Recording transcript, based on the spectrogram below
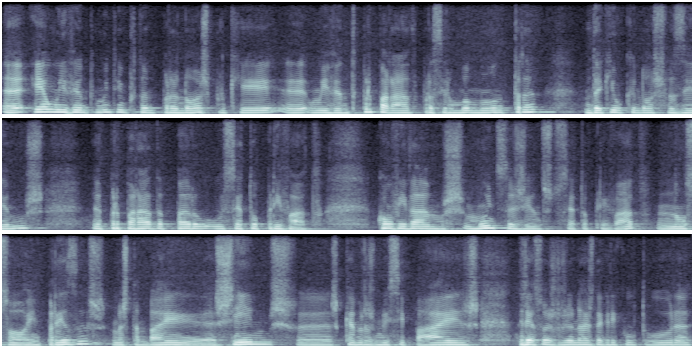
Uh, é um evento muito importante para nós porque é um evento preparado para ser uma montra daquilo que nós fazemos, preparada para o setor privado. Convidamos muitos agentes do setor privado, não só empresas, mas também as CIMs, as câmaras municipais, direções regionais de agricultura,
